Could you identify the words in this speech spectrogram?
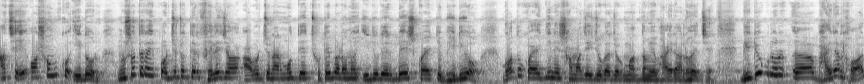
আছে অসংখ্য ইঁদুর। নসাতারাই পর্যটকদের ফেলে যাওয়া আবর্জনার মধ্যে ছুটে বেড়ানো ইঁদুরের বেশ কয়েকটি ভিডিও গত কয়েকদিনে সামাজিক যোগাযোগ মাধ্যমে ভাইরাল হয়েছে। ভিডিওগুলোর ভাইরাল হওয়ার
